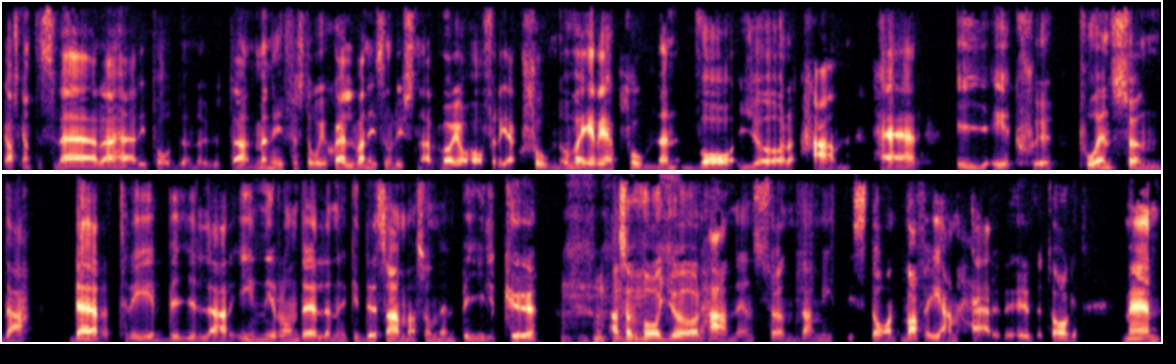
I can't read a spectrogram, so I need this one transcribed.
jag ska inte svära här i podden nu utan, men ni förstår ju själva ni som lyssnar vad jag har för reaktion. Och vad är reaktionen? Vad gör han här i Eksjö på en söndag där tre bilar in i rondellen är detsamma som en bilkö. Alltså vad gör han en söndag mitt i stan? Varför är han här överhuvudtaget? Men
